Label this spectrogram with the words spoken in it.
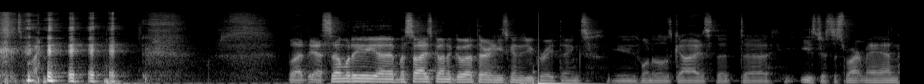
is. It's fine. But yeah, somebody, uh, Masai's going to go out there and he's going to do great things. He's one of those guys that uh, he's just a smart man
